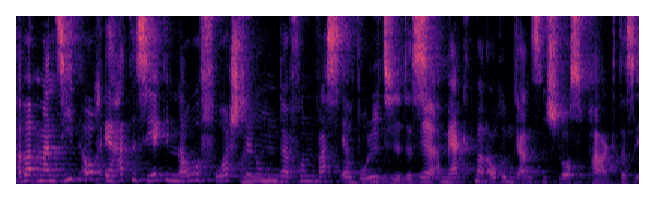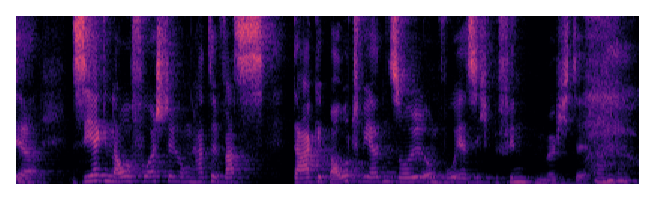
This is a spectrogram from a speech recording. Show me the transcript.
Aber man sieht auch, er hatte sehr genaue Vorstellungen mhm. davon, was er wollte. Das ja. merkt man auch im ganzen Schlosspark, dass er ja. sehr genaue Vorstellungen hatte, was da gebaut werden soll und wo er sich befinden möchte. Mhm.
